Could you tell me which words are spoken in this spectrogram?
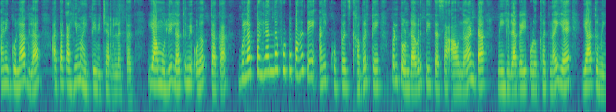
आणि गुलाबला आता काही माहिती विचारायला लागतात. या मुलीला तुम्ही ओळखता का? गुलाब पहिल्यांदा फोटो पाहते आणि खूपच घाबरते पण तोंडावरती तसा आव न आणता मी हिला काही ओळखत नाही आहे या तुम्ही.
